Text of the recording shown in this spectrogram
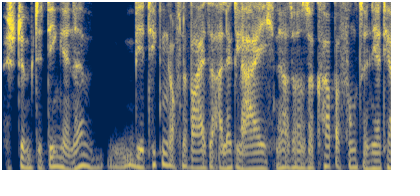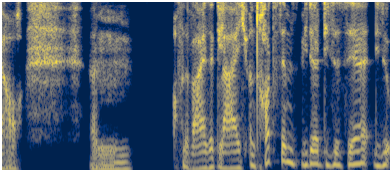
bestimmte Dinge. Ne? Wir ticken auf eine Weise alle gleich. Ne? Also unser Körper funktioniert ja auch ähm, auf eine Weise gleich. Und trotzdem wieder diese sehr, diese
